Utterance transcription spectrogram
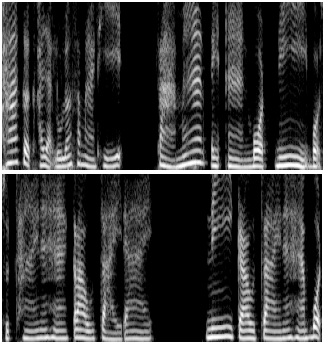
ถ้าเกิดใครอยากรู้เรื่องสมาธิ สามารถไปอ่านบทนี่บทสุดท้ายนะคะเกลาใจได้ นี่เกลาใจนะคะบท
